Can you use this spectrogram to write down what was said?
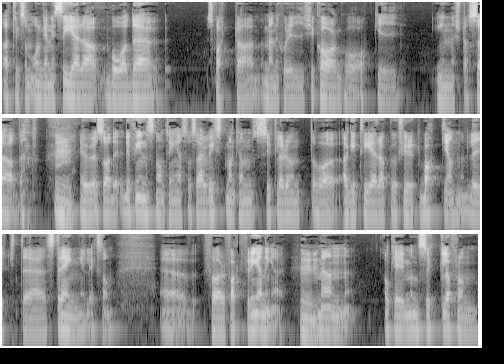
att liksom organisera både svarta människor i Chicago och i innersta södern Mm. i USA. Det, det finns någonting, alltså så här, visst man kan cykla runt och agitera på kyrkbacken likt eh, Sträng liksom. Eh, för fackföreningar. Mm. Men okej, men cykla från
